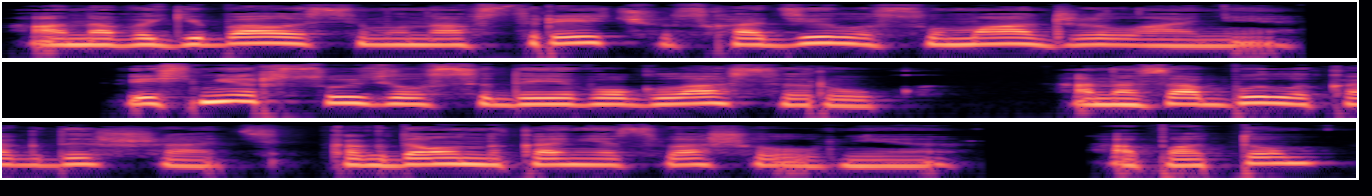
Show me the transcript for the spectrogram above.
Она выгибалась ему навстречу, сходила с ума от желания. Весь мир сузился до его глаз и рук. Она забыла, как дышать, когда он, наконец, вошел в нее. А потом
